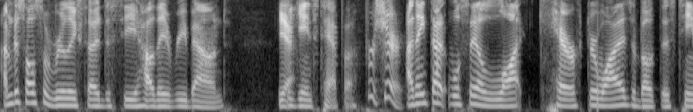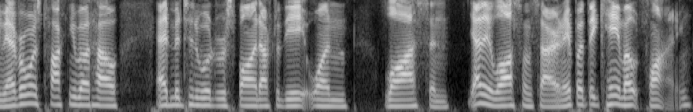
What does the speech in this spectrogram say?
I'm just also really excited to see how they rebound yeah, against Tampa. for sure. I think that will say a lot character wise about this team. Everyone was talking about how Edmonton would respond after the 8 1 loss. And yeah, they lost on Saturday night, but they came out flying.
